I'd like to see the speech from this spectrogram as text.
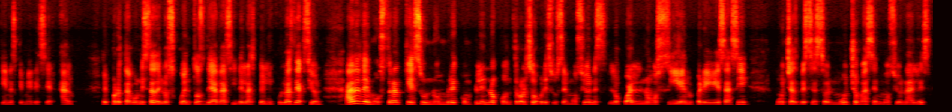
tienes que merecer algo. El protagonista de los cuentos de hadas y de las películas de acción ha de demostrar que es un hombre con pleno control sobre sus emociones, lo cual no siempre es así. Muchas veces son mucho más emocionales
